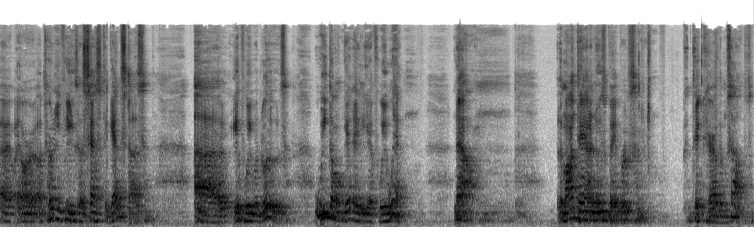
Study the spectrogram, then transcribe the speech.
uh, or attorney fees assessed against us, uh, if we would lose, we don't get any if we win. Now, the Montana newspapers can take care of themselves.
